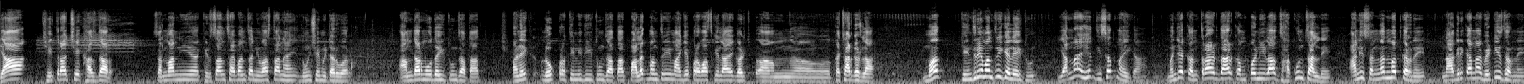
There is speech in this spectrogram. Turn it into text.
या क्षेत्राचे खासदार सन्माननीय किरसान साहेबांचा निवासस्थान आहे दोनशे मीटरवर. आमदार महोदय इथून जातात. अनेक लोकप्रतिनिधी इथून जातात. पालकमंत्री मागे प्रवास केला आहे गड अम, कचारगडला मग केंद्रीय मंत्री गेले इथून. यांना हे दिसत नाही का? म्हणजे कंत्राटदार कंपनीला झाकून चालणे आणि संगनमत करणे नागरिकांना वेटीस धरणे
